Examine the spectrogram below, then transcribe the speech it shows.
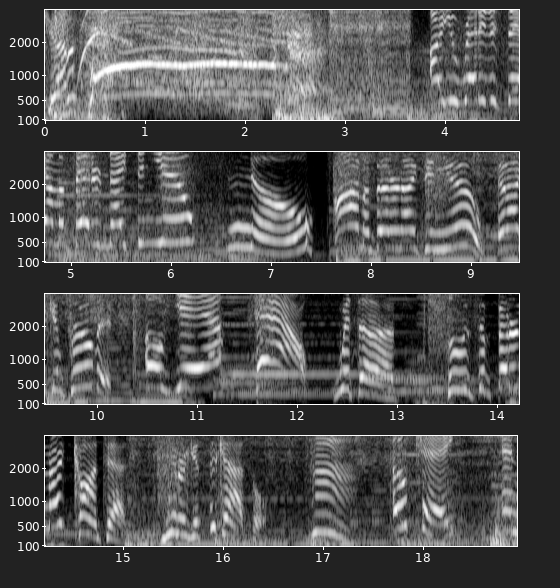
catapult! Are you ready to say I'm a I'm a better knight than you, and I can prove it Oh, yeah? How? with a Who's the Better Knight contest. Winner gets the castle. Hmm. Okay. And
